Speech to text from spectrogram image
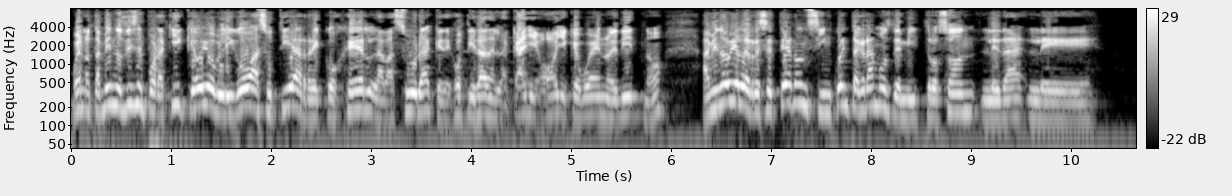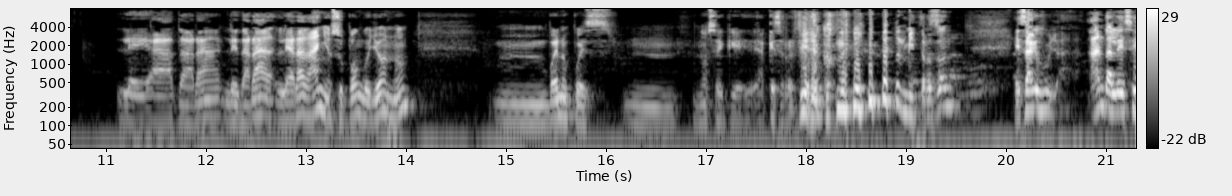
Bueno, también nos dicen por aquí que hoy obligó a su tía a recoger la basura que dejó tirada en la calle. Oye, qué bueno, Edith, ¿no? A mi novia le resetearon 50 gramos de mitrozón, le da, le, le dará, le dará, le hará daño, supongo yo, ¿no? Mm, bueno, pues mm, no sé qué, a qué se refiere con el, el mitrozón. Exacto, ándale, sí.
